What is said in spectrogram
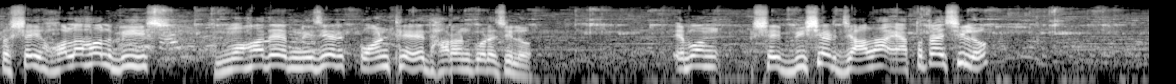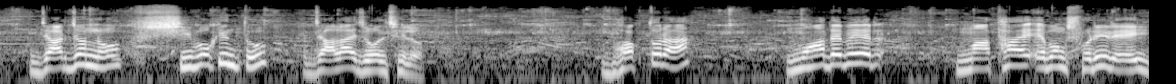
তো সেই হলাহল বিষ মহাদেব নিজের কণ্ঠে ধারণ করেছিল এবং সেই বিষের জ্বালা এতটাই ছিল যার জন্য শিব কিন্তু জ্বালায় জ্বলছিল। ভক্তরা মহাদেবের মাথায় এবং শরীরে এই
